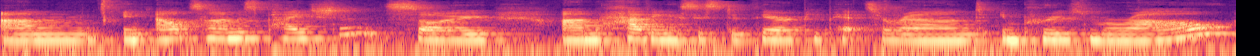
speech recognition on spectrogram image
um, in Alzheimer's patients. So um, having assisted therapy pets around improves morale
